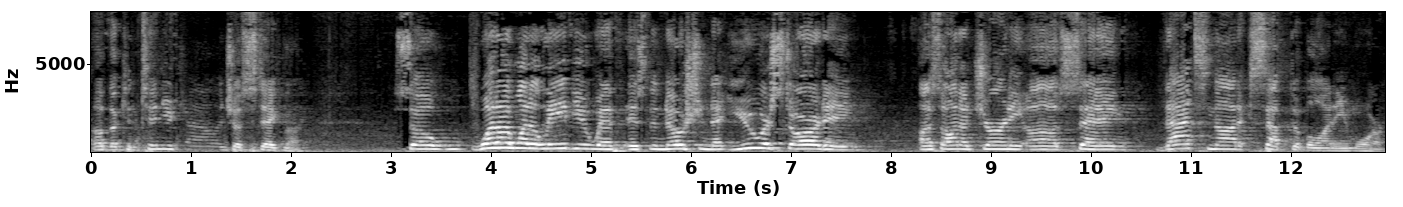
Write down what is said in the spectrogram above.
of the continued challenge of stigma. So what I want to leave you with is the notion that you are starting us on a journey of saying, that's not acceptable anymore.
